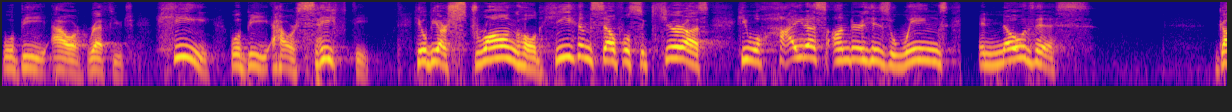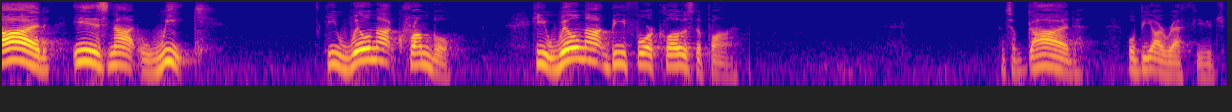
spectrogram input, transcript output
will be our refuge. He will be our safety. He'll be our stronghold. He himself will secure us. He will hide us under his wings. And know this God is not weak. He will not crumble. He will not be foreclosed upon. And so God will be our refuge.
